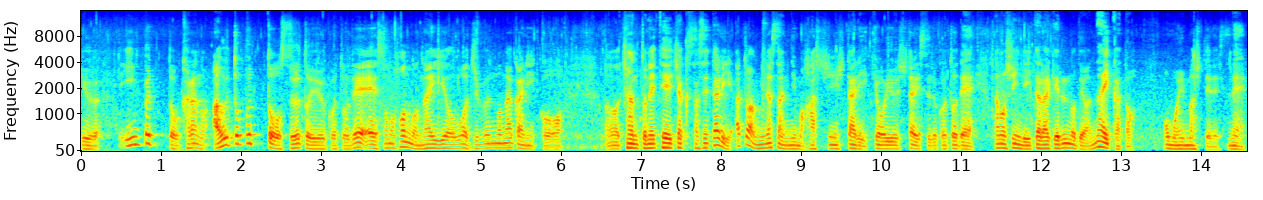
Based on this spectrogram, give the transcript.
いうインプットからのアウトプットをするということで、その本の内容を自分の中にこうちゃんとね定着させたりあとは皆さんにも発信したり共有したりすることで楽しんでいただけるのではないかと思いましてですね、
